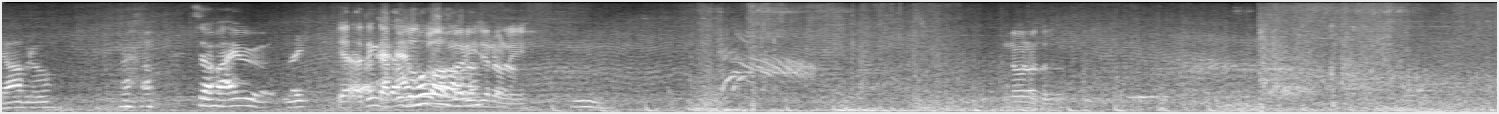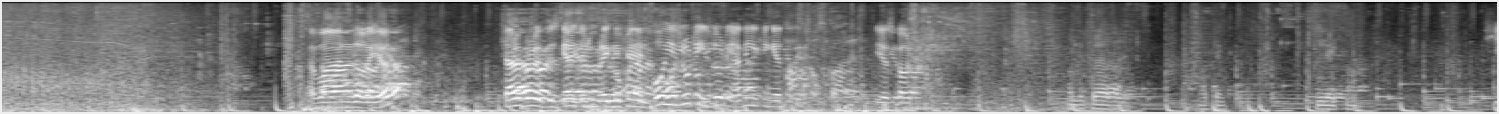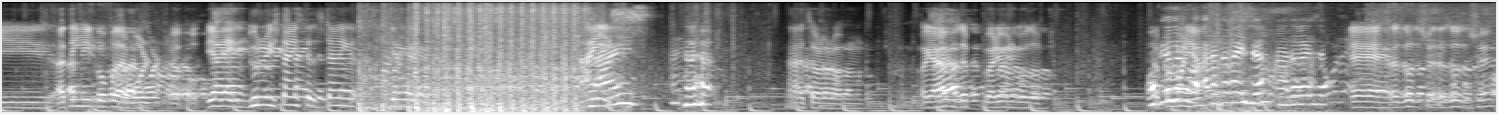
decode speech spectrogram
Yeah, bro. Survive like. Yeah, I think that was Ammo also Arma or- region only. Hmm. No, no, no. Uh, One's over here. Shadow bro, if this guy's gonna break open and oh he's looting, he's looting. I think he can get this. He has scout. On the crab. Nothing. Late now. He's I think he'll go for that wall. Uh, oh, yeah, he, dude, he's standing still, standing. Get him, get him. Nice. That's what I'm talking. Okay, I have a zip. Where do you wanna go though? okay, Come okay. yeah. Another guy is here. Another guy is here. Yeah, yeah, let's go this way, let's go this way.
